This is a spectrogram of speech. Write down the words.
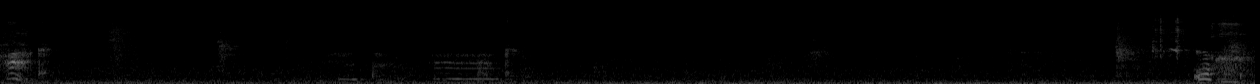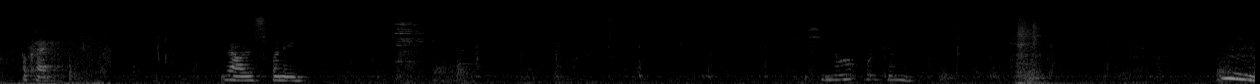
Fuck. What the fuck? Ugh. Okay. That was funny. It's just not working. Hmm.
